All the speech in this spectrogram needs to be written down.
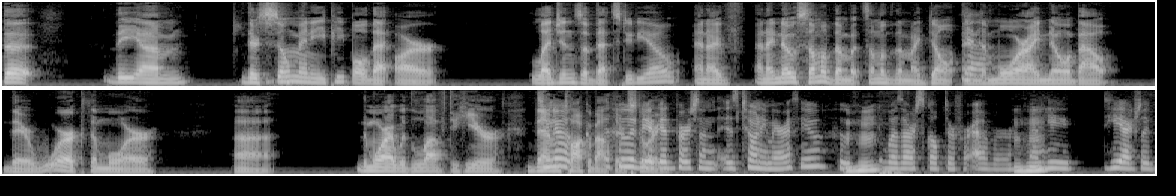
the the um there's so many people that are legends of that studio and I've and I know some of them but some of them I don't and the more I know about their work the more uh the more I would love to hear Do you them know talk about their who would story. be a good person is Tony Merrithew, who Mhm. was our sculptor forever, Mhm. and he he actually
